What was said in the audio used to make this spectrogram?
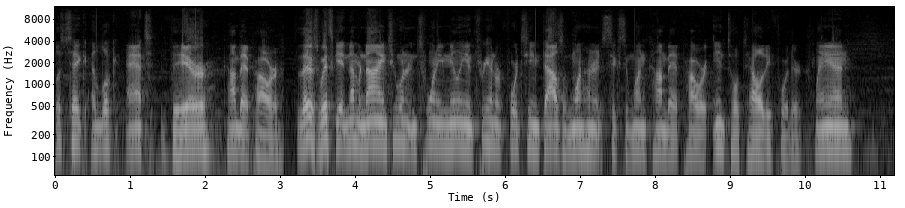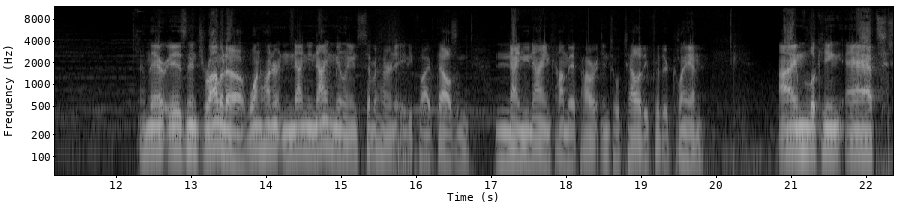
Let's take a look at their combat power. So there's Whiskey at number 9, 220,314,161 combat power in totality for their clan. And there is Andromeda, 199,785,099 combat power in totality for their clan. I'm looking at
